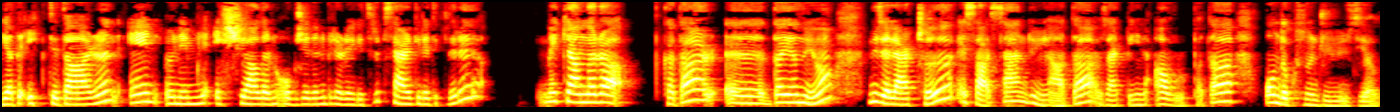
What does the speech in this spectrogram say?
ya da iktidarın en önemli eşyalarını, objelerini bir araya getirip sergiledikleri mekanlara kadar e, dayanıyor. Müzeler çağı esasen dünyada özellikle yine Avrupa'da 19. yüzyıl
